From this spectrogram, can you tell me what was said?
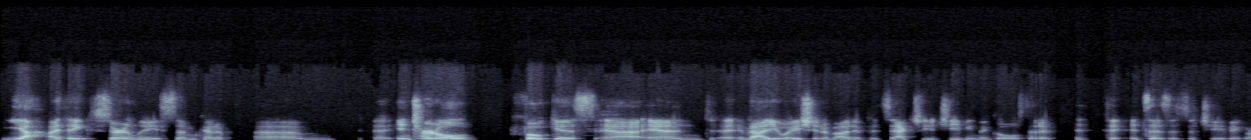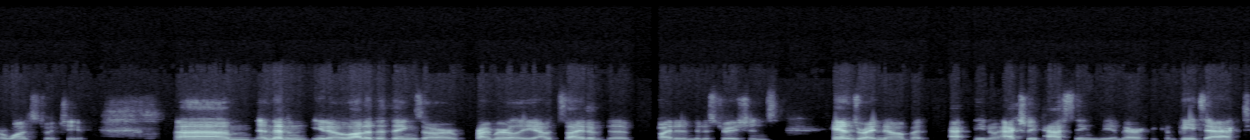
Yeah, I think certainly some kind of um, uh, internal focus uh, and evaluation about if it's actually achieving the goals that it, it, it says it's achieving or wants to achieve. Um, and then, you know, a lot of the things are primarily outside of the Biden administration's hands right now, but, you know, actually passing the America Competes Act,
